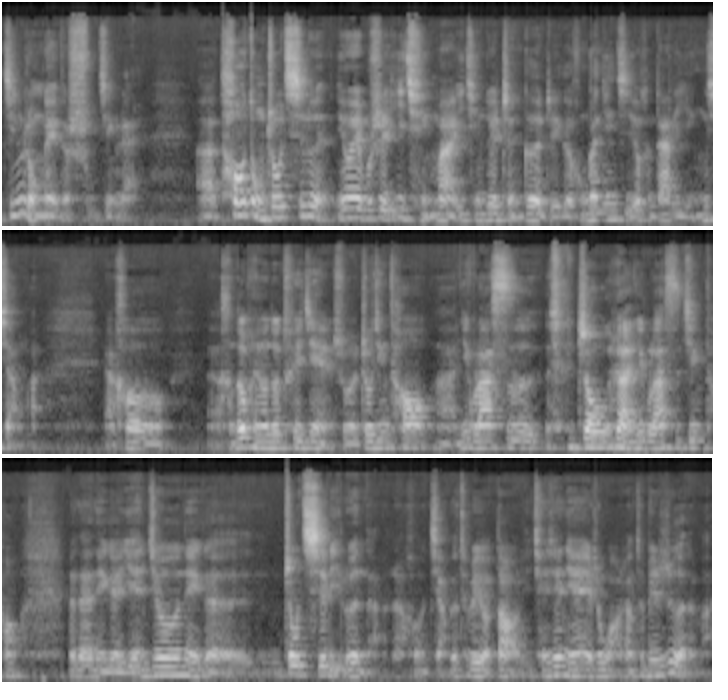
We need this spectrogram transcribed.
金融类的书，竟然，啊，掏动周期论，因为不是疫情嘛，疫情对整个这个宏观经济有很大的影响嘛。然后，呃，很多朋友都推荐说周金涛啊，尼古拉斯周是吧？尼古拉斯金涛，他在那个研究那个周期理论的，然后讲的特别有道理。前些年也是网上特别热的嘛，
